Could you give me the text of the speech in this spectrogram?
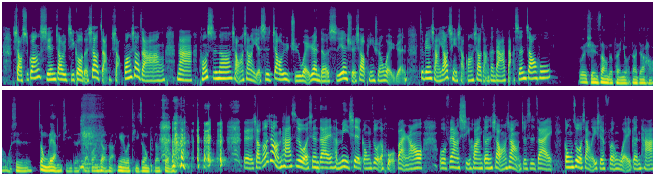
——小时光实验教育机构的校长小光。王校长，那同时呢，小王校也是教育局委任的实验学校评选委员。这边想邀请小光校长跟大家打声招呼。各位线上的朋友，大家好，我是重量级的小光校长，因为我体重比较重。对，小光校长他是我现在很密切工作的伙伴，然后我非常喜欢跟小光校长就是在工作上的一些氛围，跟他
